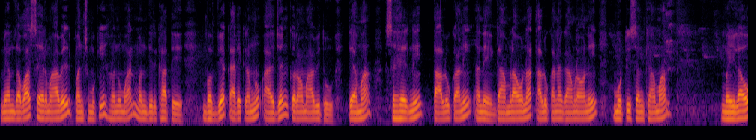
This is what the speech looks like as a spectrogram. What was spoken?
મહેમદાવાદ શહેરમાં આવેલ પંચમુખી હનુમાન મંદિર ખાતે ભવ્ય કાર્યક્રમનું આયોજન કરવામાં આવ્યું હતું. તેમાં શહેરની તાલુકાની અને ગામડાઓના, તાલુકાના ગામડાઓની મોટી સંખ્યામાં મહિલાઓ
